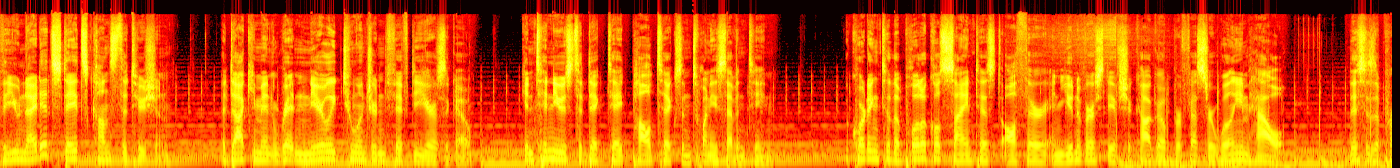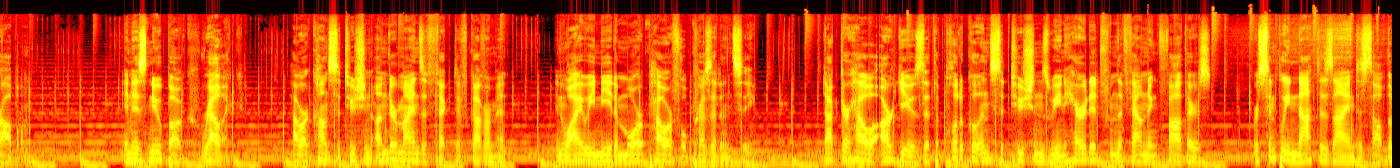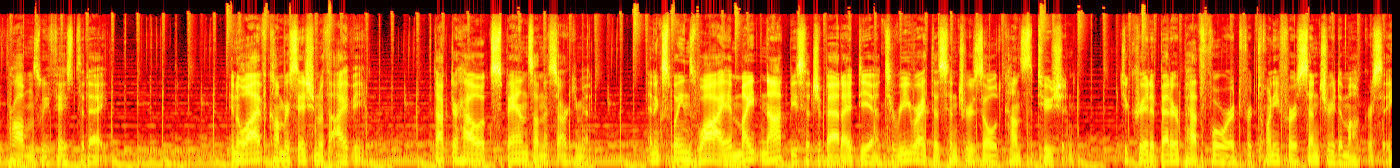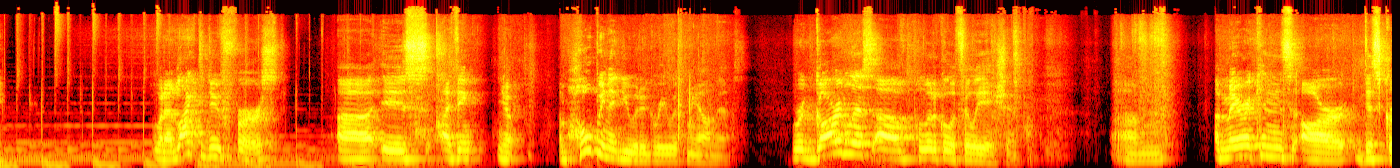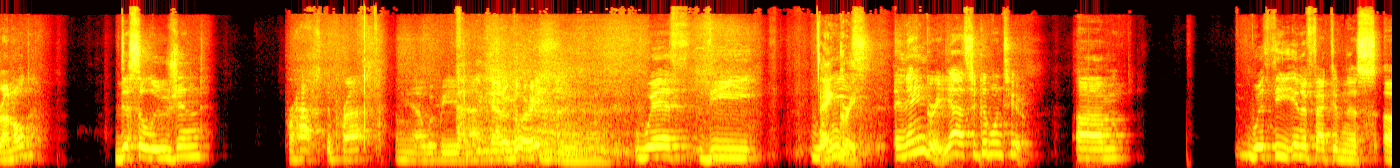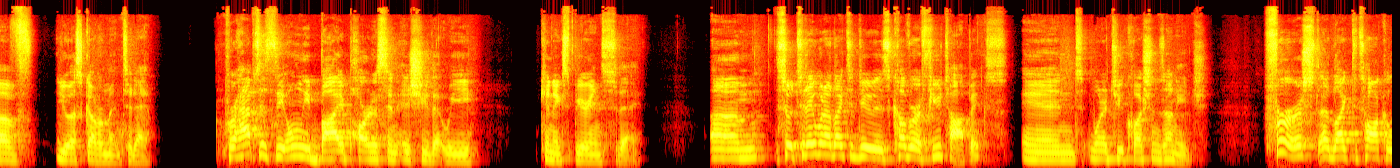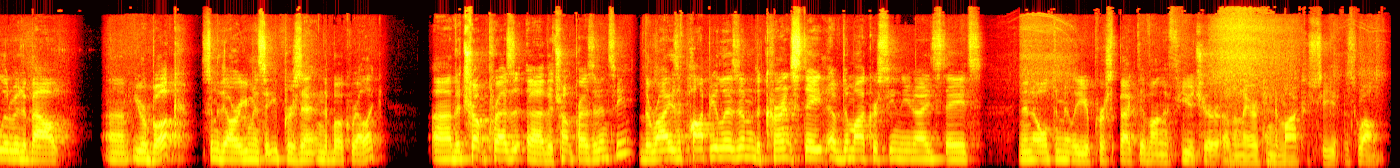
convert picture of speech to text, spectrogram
The United States Constitution, a document written nearly 250 years ago, continues to dictate politics in 2017. According to the political scientist, author, and University of Chicago professor William Howell, this is a problem. In his new book, Relic How Our Constitution Undermines Effective Government and Why We Need a More Powerful Presidency, Dr. Howell argues that the political institutions we inherited from the Founding Fathers were simply not designed to solve the problems we face today. In a live conversation with Ivy, Dr. Howell expands on this argument and explains why it might not be such a bad idea to rewrite the centuries old Constitution to create a better path forward for 21st century democracy. What I'd like to do first uh, is, I think, you know, I'm hoping that you would agree with me on this. Regardless of political affiliation, um, Americans are disgruntled, disillusioned, perhaps depressed. I mean, I would be in that category. with the Angry. and angry. Yeah, that's a good one too. Um, with the ineffectiveness of U.S. government today, perhaps it's the only bipartisan issue that we can experience today. Um, so today, what I'd like to do is cover a few topics and one or two questions on each. First, I'd like to talk a little bit about um, your book, some of the arguments that you present in the book Relic, uh, the Trump pres- uh, the Trump presidency, the rise of populism, the current state of democracy in the United States, and then ultimately your perspective on the future of American democracy as well.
